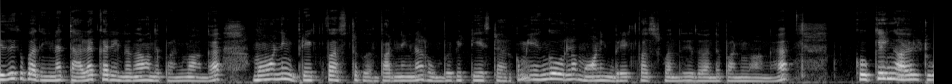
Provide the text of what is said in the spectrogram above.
இதுக்கு பார்த்திங்கன்னா தலைக்கறியில் தான் வந்து பண்ணுவாங்க. மார்னிங் பிரேக்ஃபாஸ்ட்டுக்கு பண்ணிங்கன்னா ரொம்பவே டேஸ்ட்டாக இருக்கும். எங்கள் ஊரில் மார்னிங் பிரேக்ஃபாஸ்ட்டுக்கு வந்து இது வந்து பண்ணுவாங்க. Cooking oil two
